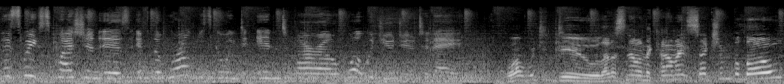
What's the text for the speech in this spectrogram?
This week's question is If the world was going to end tomorrow, what would you do today? What would you do? Let us know in the comments section below.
